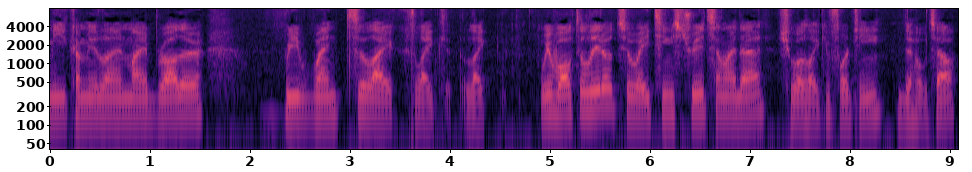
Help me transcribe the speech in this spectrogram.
me camila and my brother we went to like like like we walked a little to 18th street something like that. She was like in 14 the hotel.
